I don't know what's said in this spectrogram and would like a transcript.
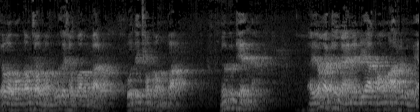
ယောဂပေါင်း16000 96ပေါင်းကတော့96ပေါင်းကတော့မမဖြစ်နေ အဲယောဂဖြစ်လာရင်တရားကောင်းအားထုတ်လို့မရ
